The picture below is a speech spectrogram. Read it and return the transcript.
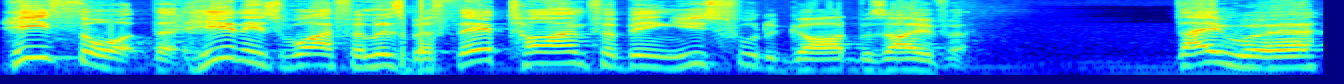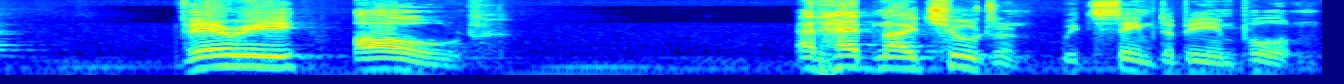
he thought that he and his wife Elizabeth, their time for being useful to God was over. They were very old and had no children, which seemed to be important.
